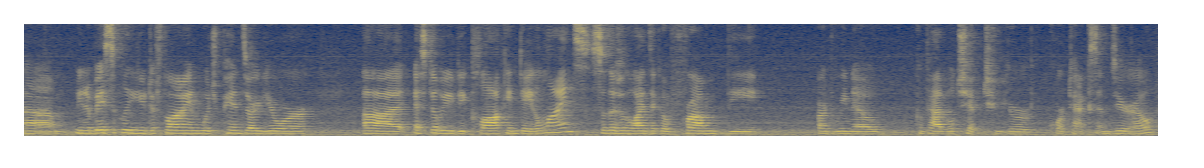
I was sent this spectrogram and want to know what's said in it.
um, you know basically you define which pins are your uh, SWD clock and data lines. So those are the lines that go from the Arduino compatible chip to your Cortex M0.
